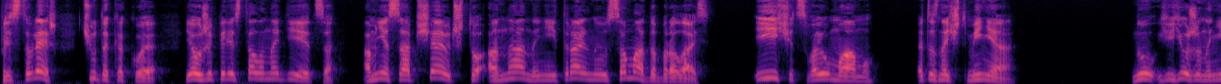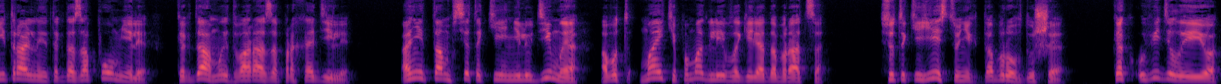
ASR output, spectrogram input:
Представляешь, чудо какое. Я уже перестала надеяться, а мне сообщают, что она на нейтральную сама добралась и ищет свою маму. Это значит меня. Ну, ее же на нейтральные тогда запомнили, когда мы два раза проходили. Они там все такие нелюдимые, а вот майки помогли в лагеря добраться. Все-таки есть у них добро в душе. Как увидела ее,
